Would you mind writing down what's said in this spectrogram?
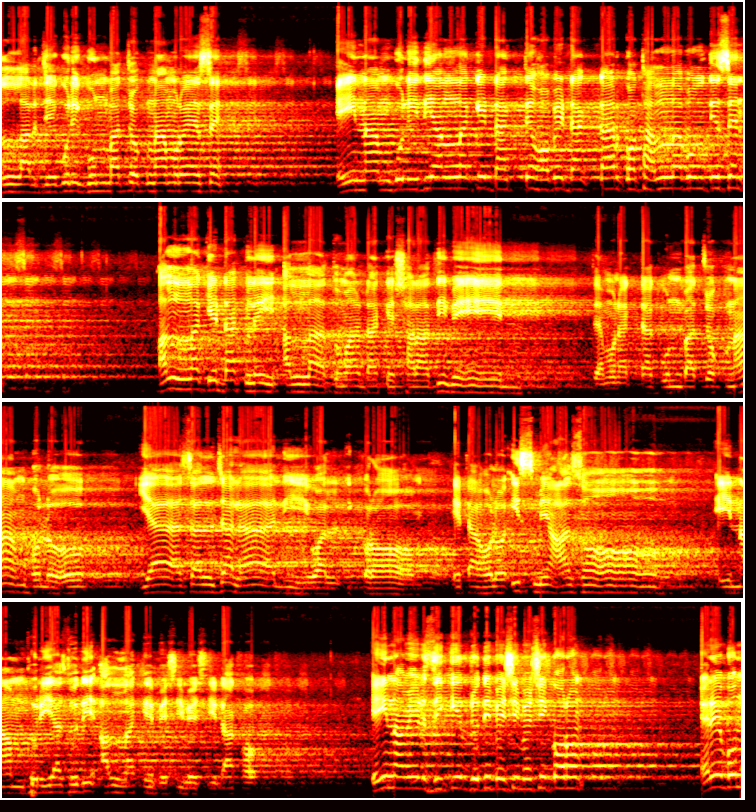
আল্লাহর যেগুলি গুণবাচক নাম রয়েছে, এই নামগুলি দিয়ে আল্লাহকে ডাকতে হবে, ডাক্তার কথা আল্লাহ বলতেছেন। আল্লাহকে ডাকলেই আল্লাহ তোমার ডাকে সাড়া দিবেন। তেমন একটা গুণবাচক নাম হলো ইয়াজাল জালালি ওয়াল ইকরম। এটা হলো ইসমে আজম। এই নাম ধরিয়া যদি আল্লাহকে বেশি বেশি ডাকো। এই নামের জিকির যদি বেশি বেশি করো। এরে বোন,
